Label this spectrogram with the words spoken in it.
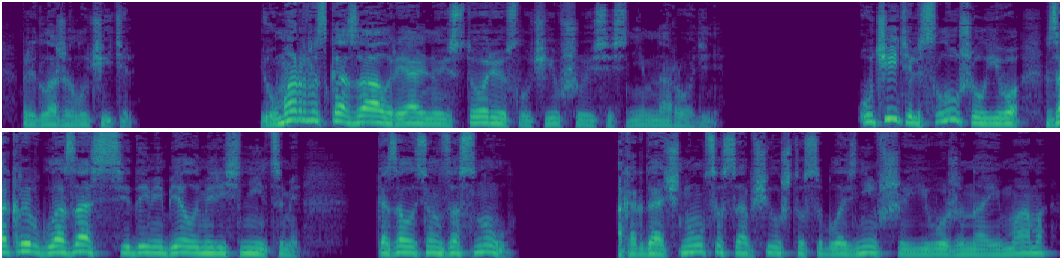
— предложил учитель. И Умар рассказал реальную историю, случившуюся с ним на родине. Учитель слушал его, закрыв глаза с седыми белыми ресницами. Казалось, он заснул. А когда очнулся, сообщил, что соблазнившая его жена и мама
